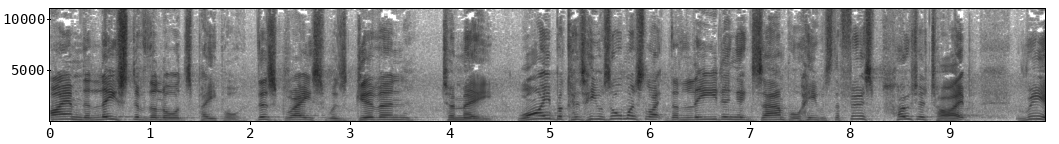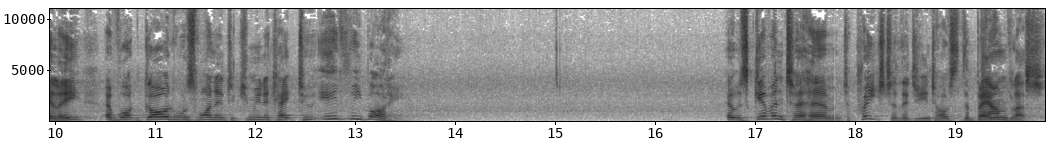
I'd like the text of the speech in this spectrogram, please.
I am the least of the Lord's people. This grace was given to me. Why? Because he was almost like the leading example. He was the first prototype, really, of what God was wanting to communicate to everybody. it was given to him to preach to the Gentiles the boundless.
